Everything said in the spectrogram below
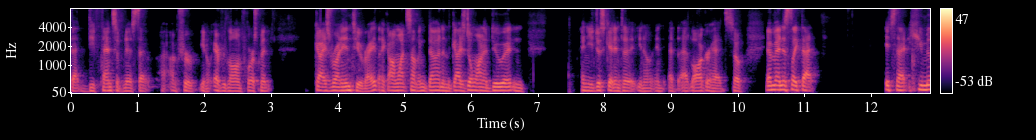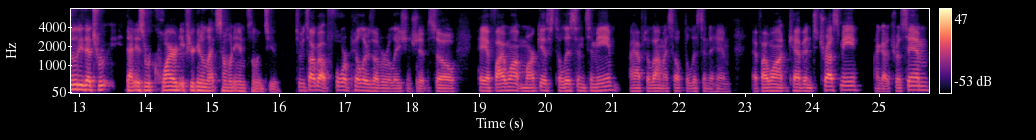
that defensive,ness that I'm sure, you know, every law enforcement guys run into, right? Like I want something done and the guys don't want to do it. And, and you just get into, you know, in, at, at loggerheads. So, I mean, it's like that, it's that humility that's, re- that is required if you're going to let someone influence you. So we talk about four pillars of a relationship. So, hey, if I want Marcus to listen to me, I have to allow myself to listen to him. If I want Kevin to trust me, I got to trust him.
